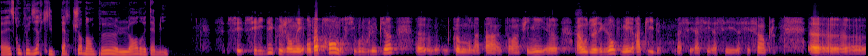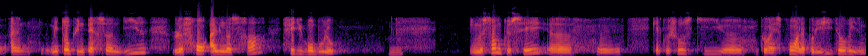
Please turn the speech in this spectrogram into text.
euh, est-ce qu'on peut dire qu'il perturbe un peu l'ordre établi? C'est l'idée que j'en ai. On va prendre, si vous le voulez bien, euh, comme on n'a pas un temps infini, un ou deux exemples, mais rapides, assez, assez, assez, assez simples. mettons qu'une personne dise le front Al-Nosra fait du bon boulot. Mmh. Il me semble que c'est quelque chose qui euh, correspond à l'apologie du terrorisme.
